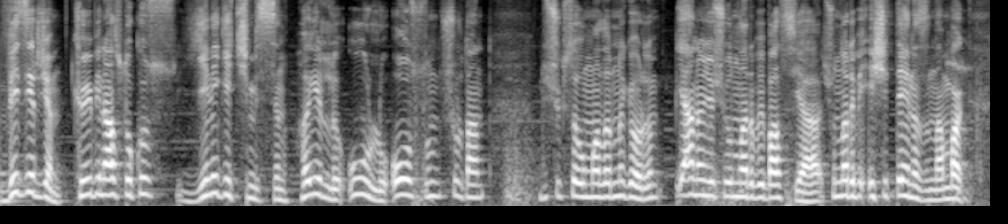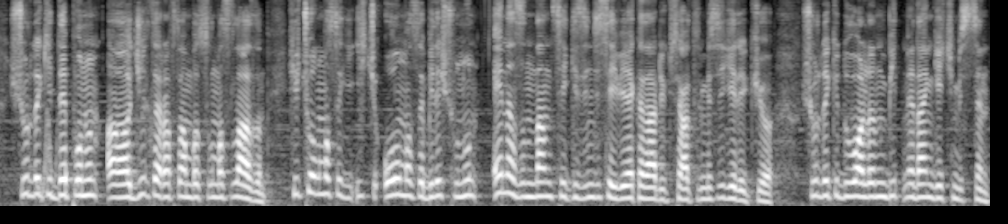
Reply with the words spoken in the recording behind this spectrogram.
Vezircim köy binası 9 yeni geçmişsin. Hayırlı uğurlu olsun. Şuradan düşük savunmalarını gördüm. Bir an önce şunları bir bas ya. Şunları bir eşitle en azından bak. Şuradaki deponun acil taraftan basılması lazım. Hiç olmasa hiç olmasa bile şunun en azından 8. seviyeye kadar yükseltilmesi gerekiyor. Şuradaki duvarların bitmeden geçmişsin.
